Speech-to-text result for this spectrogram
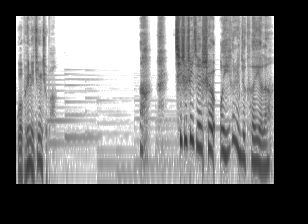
我陪你进去吧。”啊，其实这件事我一个人就可以了。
